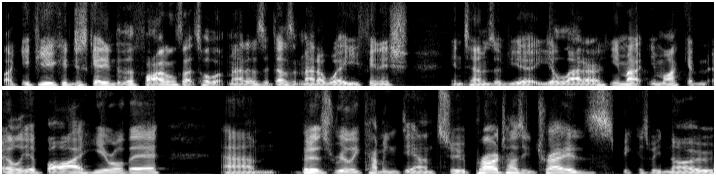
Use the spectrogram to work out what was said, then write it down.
Like if you could just get into the finals, that's all that matters. It doesn't matter where you finish in terms of your your ladder. You might you might get an earlier buy here or there, um, but it's really coming down to prioritizing trades because we know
